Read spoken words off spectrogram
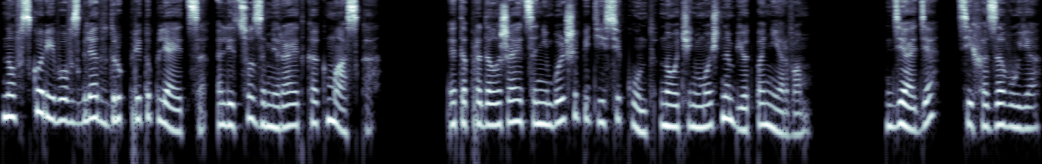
Но вскоре его взгляд вдруг притупляется, а лицо замирает, как маска. Это продолжается не больше пяти секунд, но очень мощно бьет по нервам. «Дядя?» Тихо зову я.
